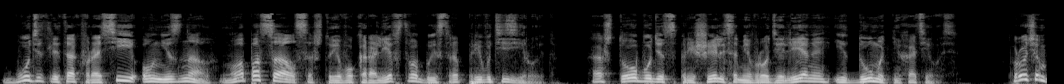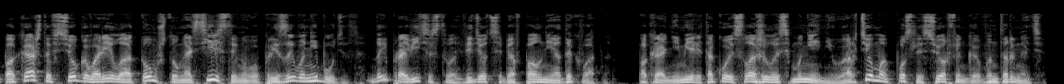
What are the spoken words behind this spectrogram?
Будет ли так в России, он не знал, но опасался, что его королевство быстро приватизируют. А что будет с пришельцами вроде Лены, и думать не хотелось. Впрочем, пока что все говорило о том, что насильственного призыва не будет, да и правительство ведет себя вполне адекватно. По крайней мере, такое сложилось мнение у Артема после серфинга в интернете.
